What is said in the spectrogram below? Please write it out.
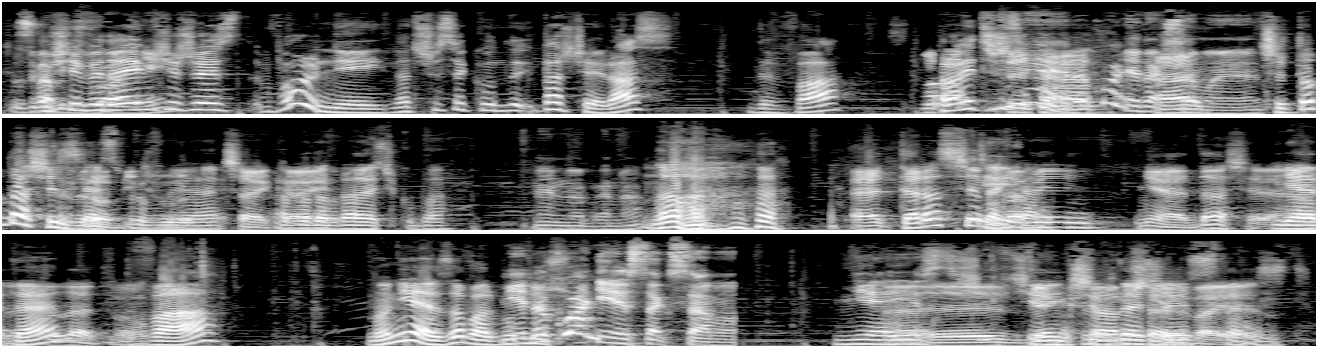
zrobić właśnie wydaje mi wolniej. się, że jest wolniej. Na 3 sekundy. Patrzcie, raz, dwa, prawie trzy Nie, teraz. dokładnie tak samo jest. czy to da się Czekaj, zrobić? spróbuję. Bo- Czekaj. Albo dobra, leć Kuba. No dobra, no. No. E, teraz się Czekaj. prawie... Nie, da się, ale to Jeden, ledwo. dwa. No nie, zobacz, bo Nie, tu już... dokładnie jest tak samo. Nie, jest E, szybciej. Większa przerwa ten. jest.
